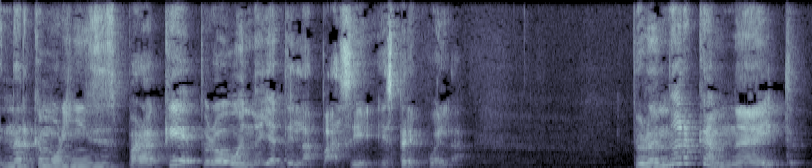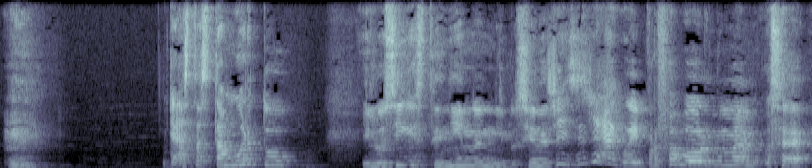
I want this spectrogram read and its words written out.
en Arkham Origins dices, ¿para qué? Pero bueno, ya te la pasé, es precuela. Pero en Arkham Knight, ya hasta está muerto. Y lo sigues teniendo en ilusiones. Ya dices, ya, güey, por favor, no mames. O sea,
